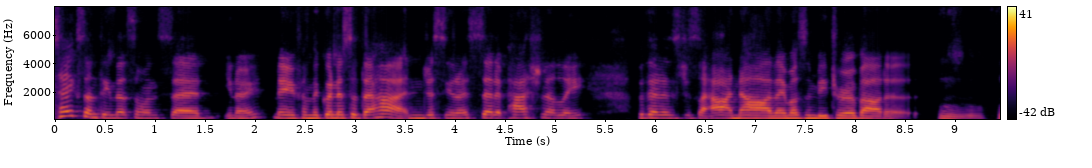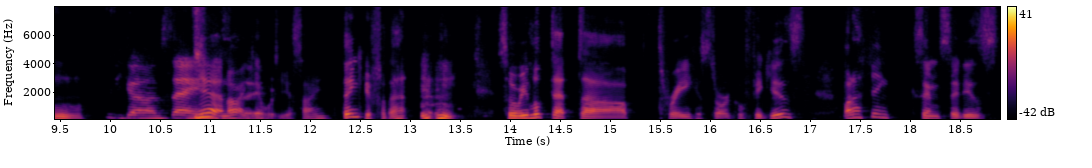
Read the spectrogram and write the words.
take something that someone said, you know, maybe from the goodness of their heart and just, you know, said it passionately, but then it's just like, ah, nah, they mustn't be true about it. Mm, mm. If you get what I'm saying. Yeah, no, I get what you're saying. Thank you for that. so we looked at uh, three historical figures, but I think since it is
